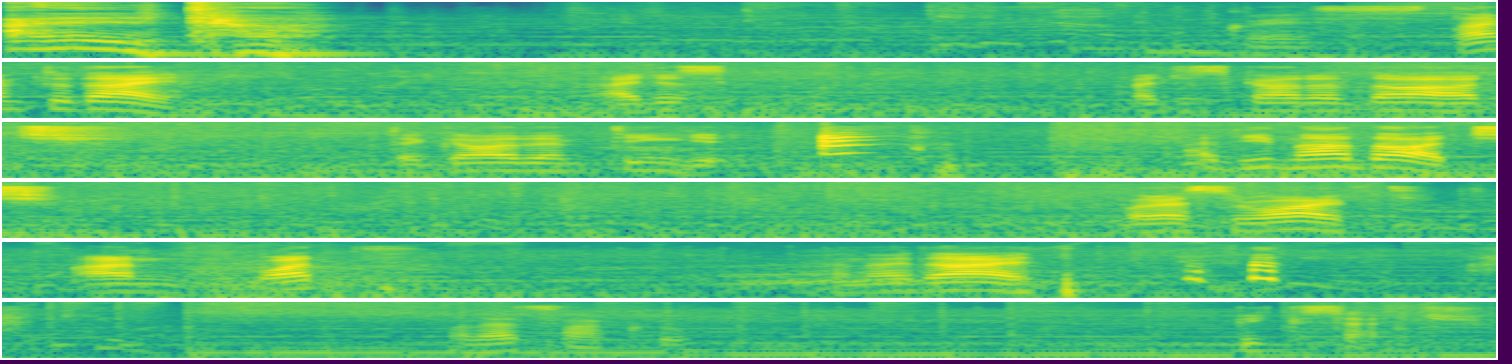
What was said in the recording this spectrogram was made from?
Alter! Okay, it's time to die. I just, I just gotta dodge the goddamn thingy. I did not dodge, but I survived. And what? And I died. well, that's not cool. Big sadge.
